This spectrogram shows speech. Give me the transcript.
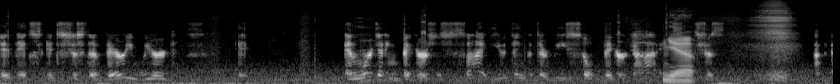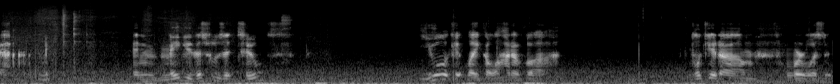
It, it's it's just a very weird. And we're getting bigger as a society. You'd think that there'd be still bigger guys. Yeah. It's just. And maybe this was it too. You look at like a lot of. uh Look at um, where was it?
